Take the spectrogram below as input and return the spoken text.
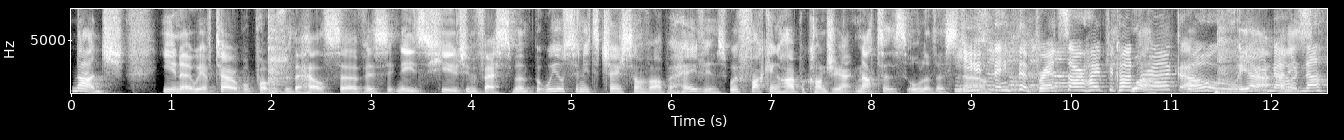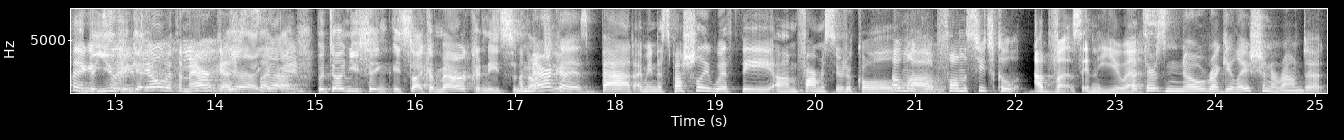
Nudge. nudge. You know, we have terrible problems with the health service. It needs huge investment, but we also need to change some of our behaviors. We're fucking hypochondriac nutters, all of us now. You think the Brits are hypochondriac? oh, yeah, you know nothing but until you you, can get- deal with Americans. Yeah, I yeah. mean, but don't you think it's like America needs some America nudging? is bad. I mean, especially with the um, pharmaceutical. Oh my um, God, pharmaceutical adverts in the US. But there's no regulation around it.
